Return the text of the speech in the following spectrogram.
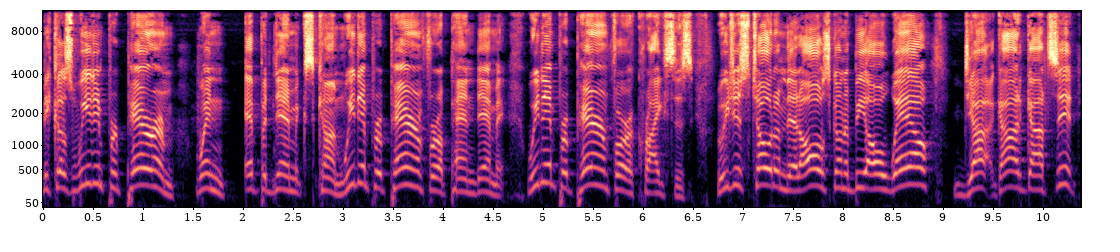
because we didn't prepare them when epidemics come. We didn't prepare them for a pandemic. We didn't prepare them for a crisis. We just told them that all's going to be all well. God got it.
